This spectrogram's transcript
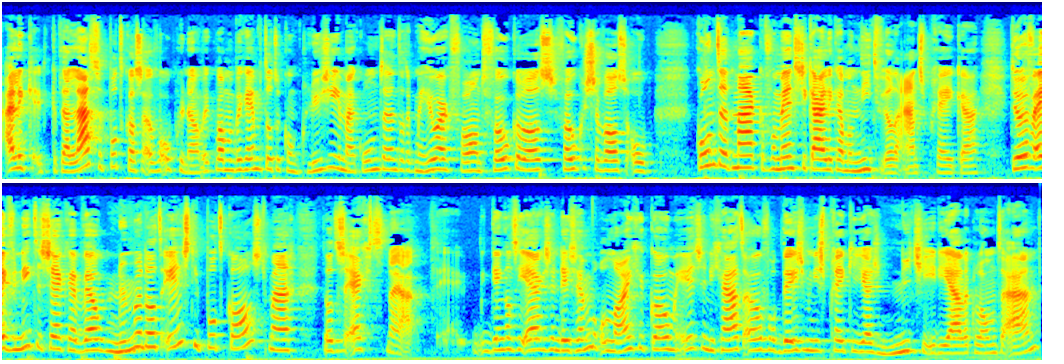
eigenlijk, ik heb daar laatste podcast over opgenomen. Ik kwam op een gegeven moment tot de conclusie in mijn content dat ik me heel erg vooral aan het was, focussen was op content maken voor mensen die ik eigenlijk helemaal niet wilde aanspreken. Ik durf even niet te zeggen welk nummer dat is, die podcast. Maar dat is echt, nou ja, ik denk dat die ergens in december online gekomen is. En die gaat over, op deze manier spreek je juist niet je ideale klanten aan.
